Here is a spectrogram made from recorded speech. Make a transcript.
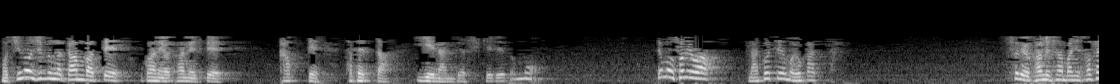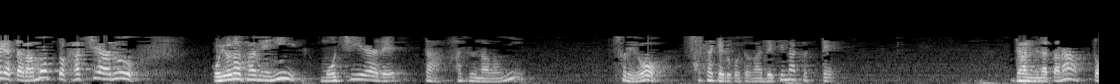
もちろん自分が頑張ってお金を貯めて、買って建てた家なんですけれども、でもそれはなくてもよかった。それを神様に捧げたらもっと価値ある御用のために用いられたはずなのに、それを捧げることができなくて、残念だったな、と、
